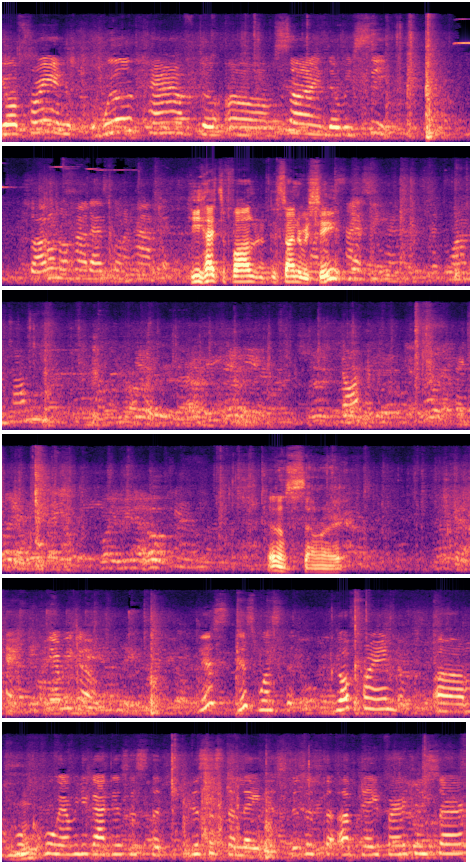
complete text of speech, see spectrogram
your friend will have to um, sign the receipt. So I don't know how that's going to happen. He has to file to sign the receipt. Yes, he That doesn't sound right. There we go. This this was the, your friend, um, who, whoever you got. This is the this is the latest. This is the update version, sir.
